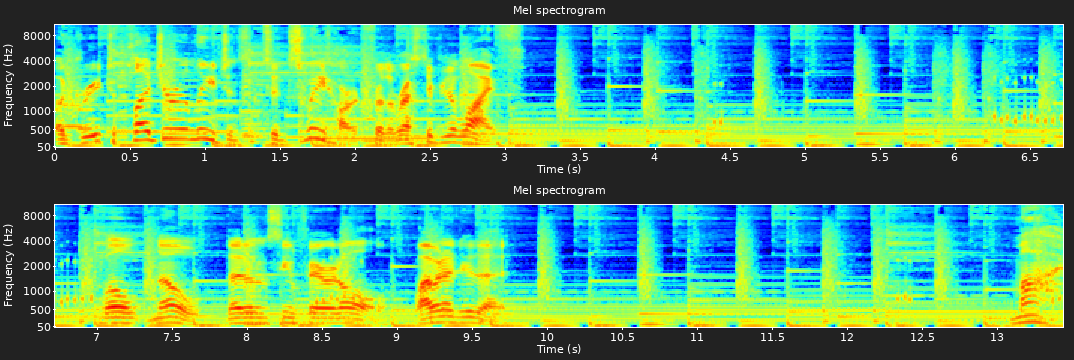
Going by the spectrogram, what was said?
agree to pledge your allegiance to Sweetheart for the rest of your life? Well, no, that doesn't seem fair at all. Why would I do that? My,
